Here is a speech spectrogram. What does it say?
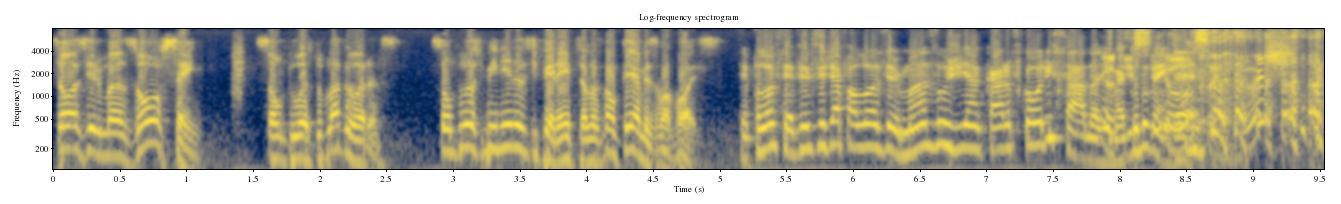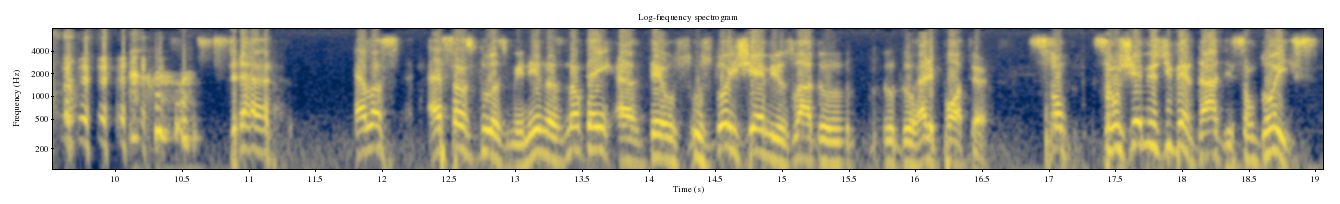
são as irmãs Olsen, são duas dubladoras. São duas meninas diferentes, elas não têm a mesma voz. Você falou que você, já falou as irmãs, o Giancarlo ficou oriçado ali, Eu mas tudo bem. ouça. Certo? Elas, essas duas meninas não têm, tem os, os dois gêmeos lá do, do, do Harry Potter. São, são gêmeos de verdade, são dois.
